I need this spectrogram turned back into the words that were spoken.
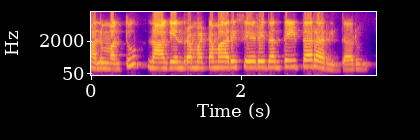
ಹನುಮಂತು ನಾಗೇಂದ್ರ ಮಠಮಾರಿ ಸೇರಿದಂತೆ ಇತರರಿದ್ದರು.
